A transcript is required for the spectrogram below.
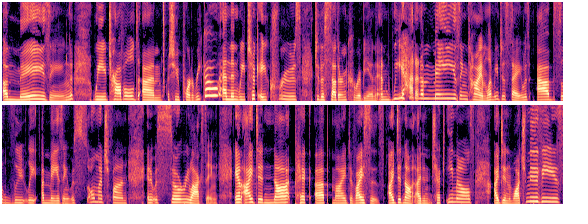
amazing. We traveled um, to Puerto Rico and then we took a cruise to the Southern Caribbean and we had an amazing time. Let me just say, it was absolutely amazing. It was so much fun and it was so relaxing. And I did not pick up my devices. I did not. I didn't check emails. I didn't watch movies.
